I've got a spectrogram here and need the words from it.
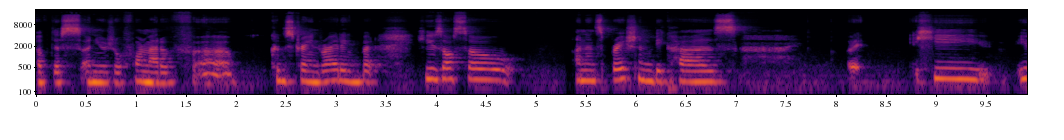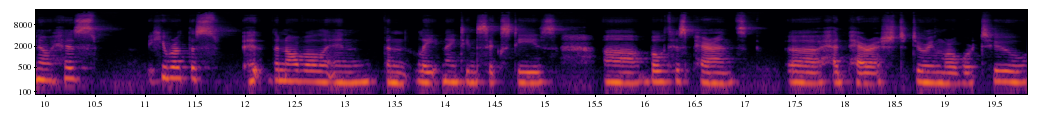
of this unusual format of uh, constrained writing, but he's also an inspiration because he, you know, his he wrote this the novel in the late 1960s. Uh, both his parents uh, had perished during World War II.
